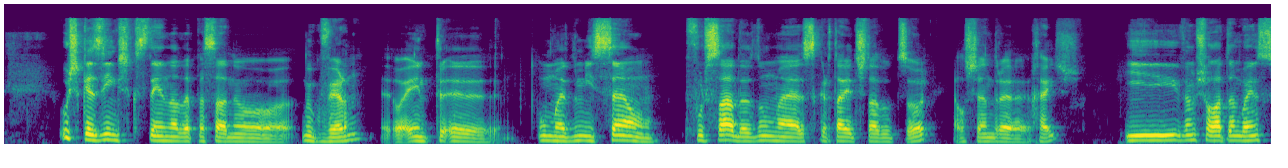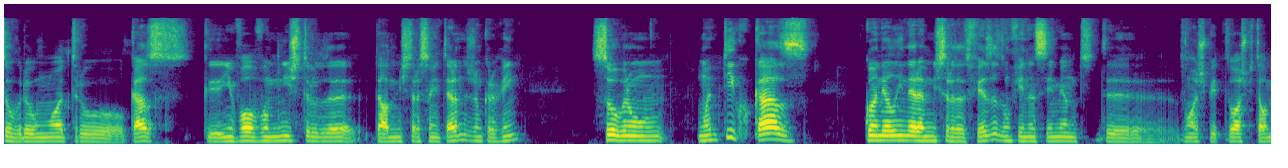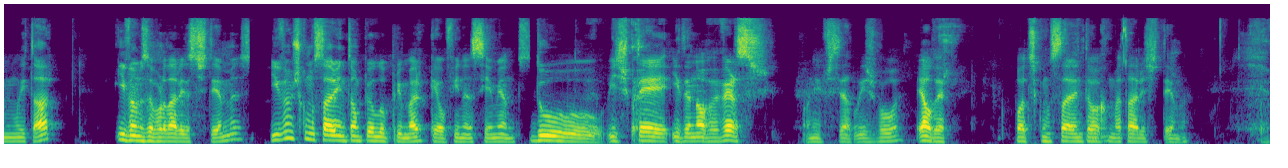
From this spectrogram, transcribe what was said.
os casinhos que se têm andado a passar no, no governo, entre uh, uma demissão forçada de uma secretária de Estado do Tesouro, Alexandra Reis, e vamos falar também sobre um outro caso que envolve o Ministro da Administração Interna, João Cravinho, sobre um, um antigo caso, quando ele ainda era Ministro da Defesa, de um financiamento de, de um hospital, do Hospital Militar, e vamos abordar esses temas. E vamos começar então pelo primeiro, que é o financiamento do ISCTE e da Nova Versus, Universidade de Lisboa. Helder, podes começar então a rematar este tema.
